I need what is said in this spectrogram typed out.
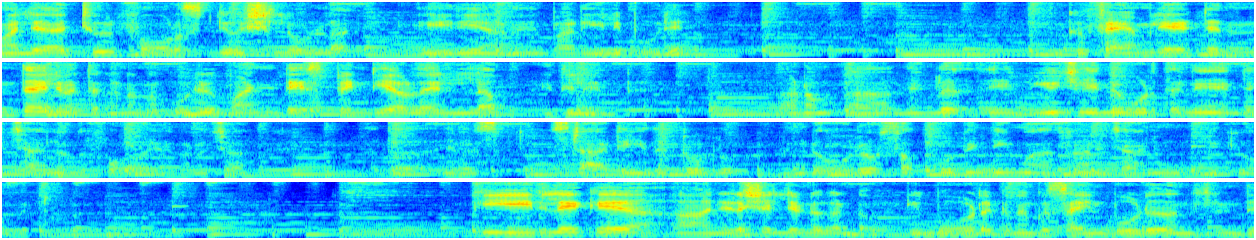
മലയാറ്റൂർ ഫോറസ്റ്റ് ഡിവിഷനിലുള്ള ഏരിയയാണ് പടയിലിപ്പൂര് നമുക്ക് ഫാമിലി ആയിട്ട് എന്തായാലും എത്താം. കാരണം നമുക്ക് ഒരു വൺ ഡേ സ്പെൻഡ് ചെയ്യാനുള്ള എല്ലാം ഇതിലുണ്ട്. കാരണം നിങ്ങൾ വ്യൂ ചെയ്യുന്ന കൂടെ തന്നെ എന്റെ ചാനൽ ഒന്ന് ഫോളോ ചെയ്യാം കാരണം വെച്ചാൽ അത് സ്റ്റാർട്ട് ചെയ്തിട്ടുള്ളൂ. നിങ്ങളുടെ ഓരോ സപ്പോർട്ടിന്റെയും മാത്രമാണ് ചാനൽ മുന്നിലേക്ക് പോകാൻ പറ്റുള്ളൂ. ഈ ഏരിയയിലേക്ക് ആനയുടെ ശല്യം ഉണ്ടോ കണ്ടോ? ഈ ബോർഡൊക്കെ നമുക്ക് സൈൻ ബോർഡ് തന്നിട്ടുണ്ട്.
